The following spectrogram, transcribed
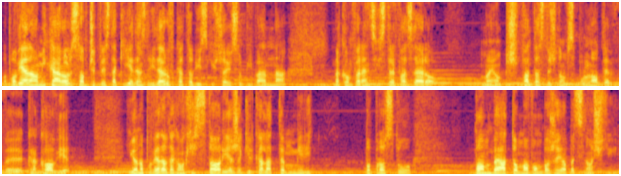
Opowiadał mi Karol Sobczyk, to jest taki jeden z liderów katolickich. Wczoraj słuchiwałem na, na konferencji Strefa Zero. Mają fantastyczną wspólnotę w Krakowie. I on opowiadał taką historię, że kilka lat temu mieli po prostu bombę atomową Bożej obecności.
